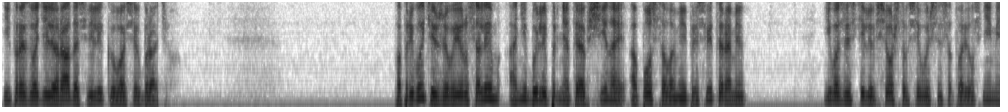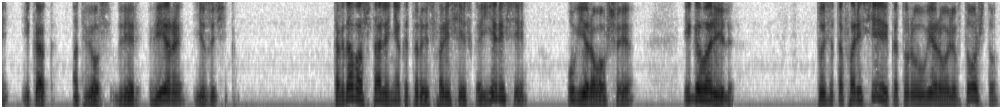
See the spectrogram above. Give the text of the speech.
и производили радость великую во всех братьях. По прибытии же в Иерусалим они были приняты общиной, апостолами и пресвитерами, и возвестили все, что Всевышний сотворил с ними, и как отверз дверь веры язычникам. Тогда восстали некоторые из фарисейской ереси, уверовавшие и говорили. То есть это фарисеи, которые уверовали в то, что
